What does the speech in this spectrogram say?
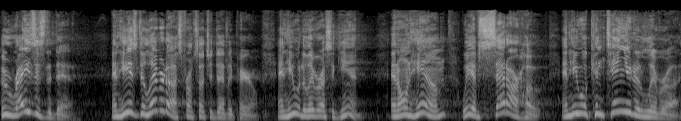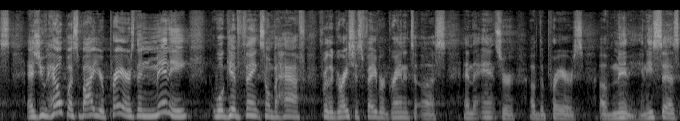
who raises the dead. And he has delivered us from such a deadly peril, and he will deliver us again. And on him we have set our hope, and he will continue to deliver us. As you help us by your prayers, then many will give thanks on behalf for the gracious favor granted to us and the answer of the prayers of many. And he says,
